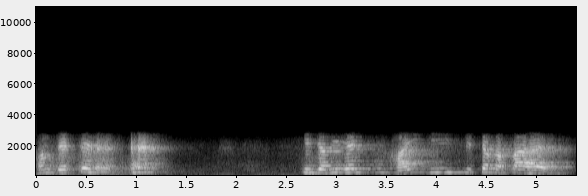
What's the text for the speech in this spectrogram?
हम देखते हैं कि यदि एक भाई की शिक्षा करता है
